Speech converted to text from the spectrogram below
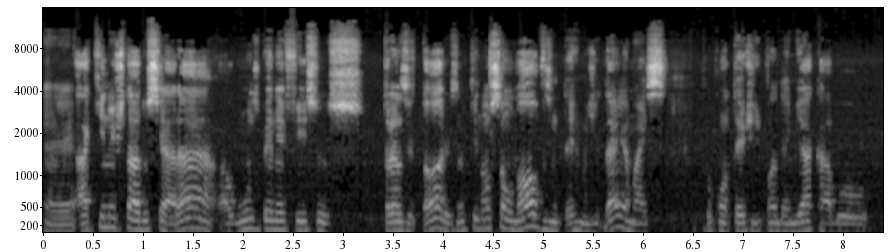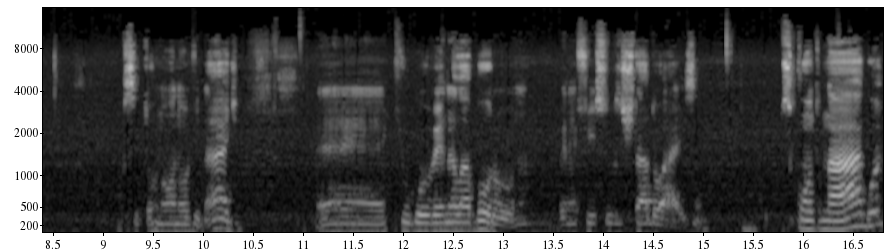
É, aqui no estado do Ceará, alguns benefícios transitórios, né, que não são novos em termos de ideia, mas no contexto de pandemia acabou se tornou uma novidade é, que o governo elaborou, né? benefícios estaduais. Né? Desconto na água,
